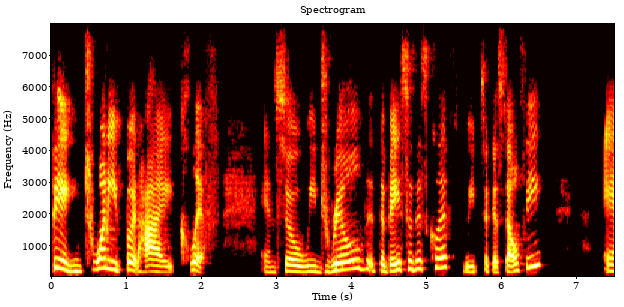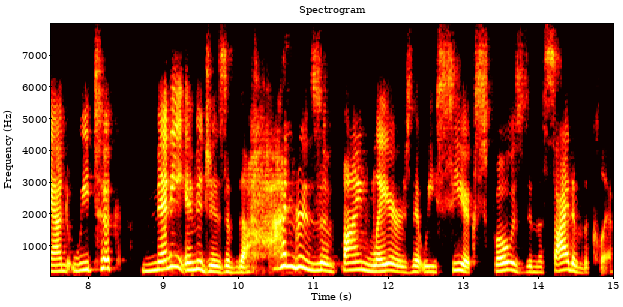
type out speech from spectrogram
big 20 foot high cliff. And so we drilled at the base of this cliff, we took a selfie, and we took many images of the hundreds of fine layers that we see exposed in the side of the cliff.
